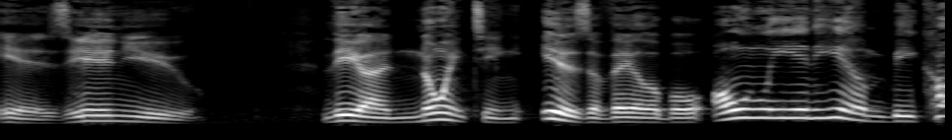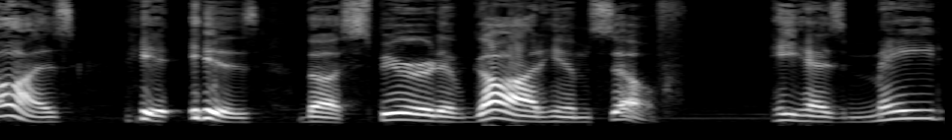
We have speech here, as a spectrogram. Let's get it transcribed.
is in you. The anointing is available only in Him because it is the Spirit of God Himself. He has made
